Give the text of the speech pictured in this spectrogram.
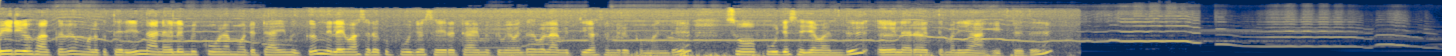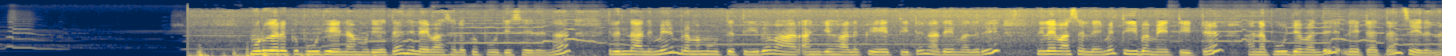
வீடியோ பார்க்கவே உங்களுக்கு தெரியும். நான் எலும்பி கோலம் போட்ட டைமுக்கும் நிலைவாசலுக்கு பூஜை செய்கிற டைமுக்குமே வந்து எவ்வளோ வித்தியாசம் இருக்கும் வந்து. ஸோ பூஜை செய்ய வந்து ஏழரை எட்டு மணி ஆகிட்டது. முருகருக்கு பூஜை எல்லாம் முடிவதை நிலைவாசலுக்கு பூஜை செய்தேன் இருந்தாலுமே பிரம்மமுகூர்த்த தீபம் ஆறு அஞ்சு காலுக்கு ஏற்றிட்டேன் அதே மாதிரி நிலைவாசல்லையுமே தீபம் ஏற்றிட்டேன் ஆனால் பூஜை வந்து லேட்டாக தான் செய்தேன்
